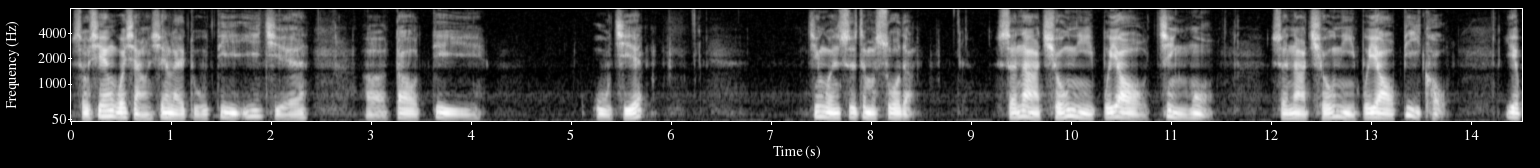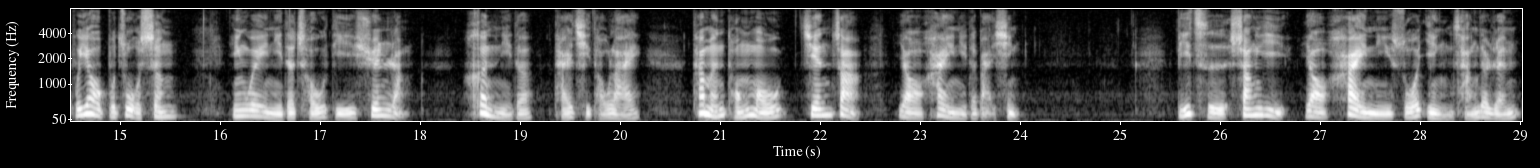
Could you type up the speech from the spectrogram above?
首先，我想先来读第一节，呃，到第五节。经文是这么说的：神啊，求你不要静默；神啊，求你不要闭口，也不要不作声。因为你的仇敌喧嚷，恨你的抬起头来，他们同谋奸诈，要害你的百姓，彼此商议要害你所隐藏的人。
